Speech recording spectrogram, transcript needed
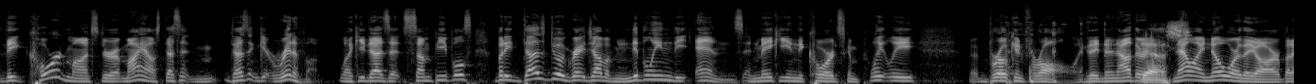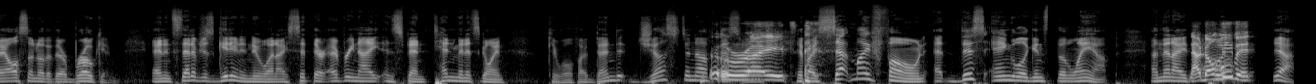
The cord monster at my house doesn't doesn't get rid of them like he does at some people's, but he does do a great job of nibbling the ends and making the cords completely broken for all. Like they now they're Yes. now I know where they are, but I also know that they're broken. And instead of just getting a new one, I sit there every night and spend 10 minutes going, okay, well, if I bend it just enough this way, Right. if I set my phone at this angle against the lamp, and then I Now don't put- move it. yeah,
